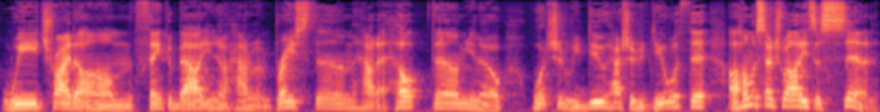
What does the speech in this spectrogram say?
we try to um, think about you know how to embrace them, how to help them. You know what should we do? How should we deal with it? Uh, homosexuality is a sin.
